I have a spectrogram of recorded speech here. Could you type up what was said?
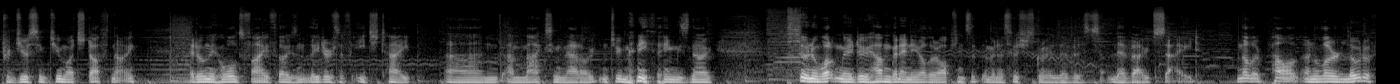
producing too much stuff now. It only holds 5,000 litres of each type and I'm maxing that out in too many things now. Don't know what I'm going to do, haven't got any other options at the minute, so it's just going to live, live outside. Another pallet, another load of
